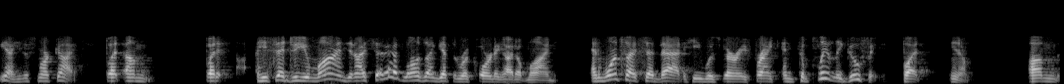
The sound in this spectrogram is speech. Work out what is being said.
yeah, he's a smart guy." But um, but he said, "Do you mind?" And I said, "As long as I get the recording, I don't mind." And once I said that, he was very frank and completely goofy. But you know, um,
